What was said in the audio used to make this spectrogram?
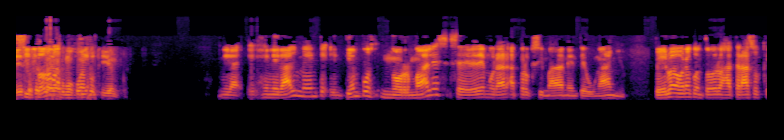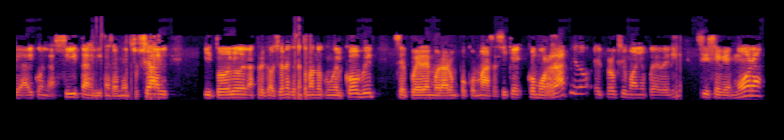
¿Eso se tarda como cuánto tiempo? Mira, eh, generalmente en tiempos normales se debe demorar aproximadamente un año, pero ahora con todos los atrasos que hay con las citas, el distanciamiento social y todo lo de las precauciones que están tomando con el COVID, se puede demorar un poco más. Así que como rápido, el próximo año puede venir, si se demora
